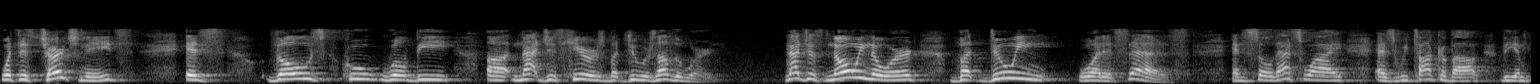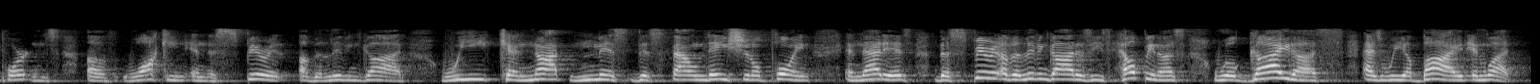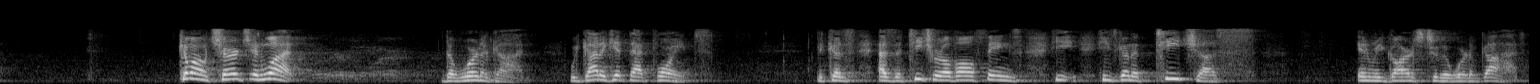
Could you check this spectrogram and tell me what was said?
what this church needs, is those who will be uh, not just hearers but doers of the word. Not just knowing the word, but doing what it says. And so that's why, as we talk about the importance of walking in the Spirit of the living God, we cannot miss this foundational point, and that is the Spirit of the living God, as He's helping us, will guide us as we abide in what? Come on, church, in what? The Word of God. We got to get that point. Because as the teacher of all things, he, he's going to teach us in regards to the Word of God.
